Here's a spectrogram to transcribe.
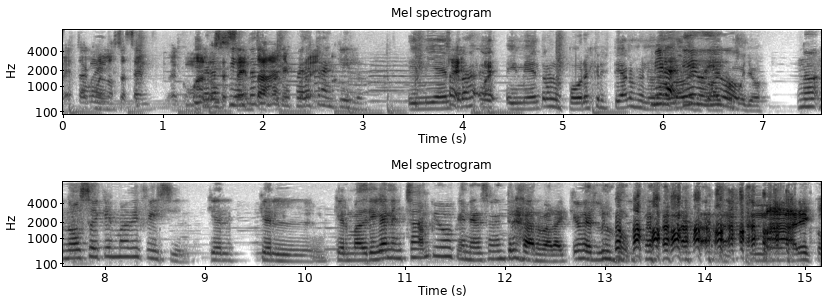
está como en los 60, como a Pero los siéntate 60 para que años. ahí. tranquilo. Y mientras, Sí, bueno. eh, y mientras los pobres cristianos en una Mira, aula Diego, como yo. No, no sé qué es más difícil, que el, que el, que el Madrid gane en Champions o que Nelson entre Harvard, hay que verlo. Marico.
